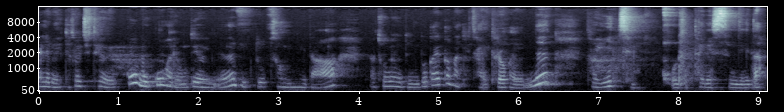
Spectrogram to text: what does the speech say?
엘리베이터 설치되어 있고 목공 활용되어 있는 복도 구성입니다. 자, 조명 등도 깔끔하게 잘 들어가 있는 저희 2층 모습 되겠습니다.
